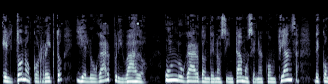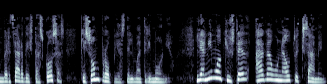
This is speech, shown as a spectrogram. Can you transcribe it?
el tono correcto y el lugar privado un lugar donde nos sintamos en la confianza de conversar de estas cosas que son propias del matrimonio. Le animo a que usted haga un autoexamen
